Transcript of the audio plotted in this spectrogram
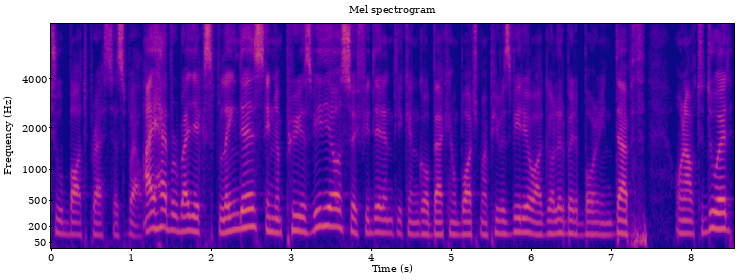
to BotPress as well. I have already explained this in a previous video, so if you didn't, you can go back and watch my previous video. I go a little bit more in depth on how to do it.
